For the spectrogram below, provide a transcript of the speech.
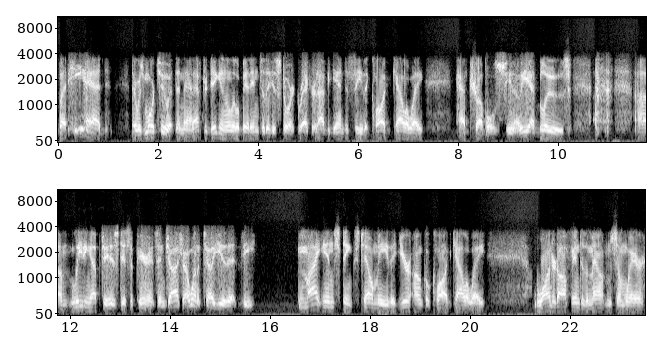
But he had there was more to it than that. After digging a little bit into the historic record, I began to see that Claude Calloway had troubles. You know, he had blues um, leading up to his disappearance. And Josh, I want to tell you that the my instincts tell me that your uncle Claude Calloway wandered off into the mountains somewhere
